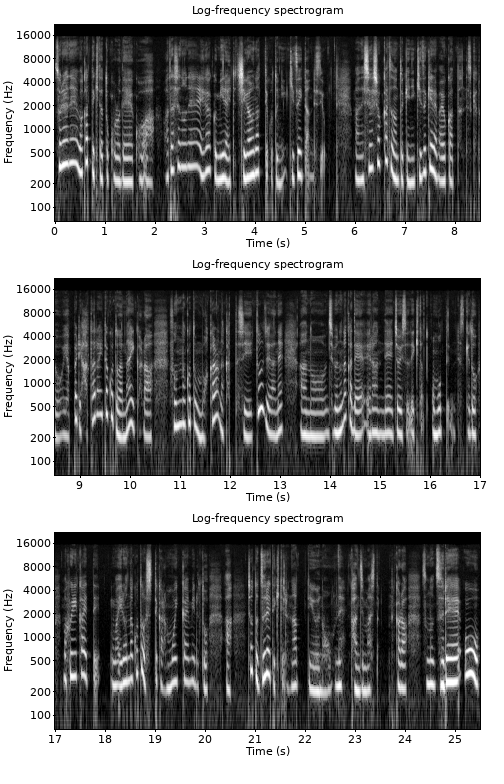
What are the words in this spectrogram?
それはね分かってきたところでこうあ私のね描く未来と違うなってことに気づいたんですよ。まあね就職活動の時に気づければよかったんですけどやっぱり働いたことがないからそんなことも分からなかったし当時はねあの自分の中で選んでチョイスできたと思ってるんですけど、まあ、振り返ってまあ、いろんなことを知ってからもう一回見るとあちょっとずれてきてるなっていうのをね感じました。だからそのズレを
